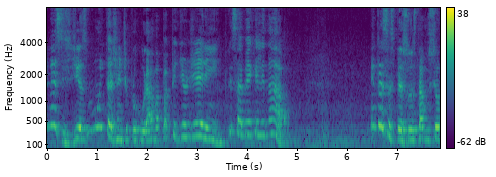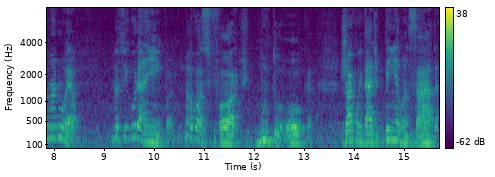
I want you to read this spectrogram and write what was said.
e nesses dias muita gente procurava para pedir um dinheirinho, porque sabia que ele dava. Entre essas pessoas estava o seu Manuel, uma figura ímpar, uma voz forte, muito rouca, já com idade bem avançada,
